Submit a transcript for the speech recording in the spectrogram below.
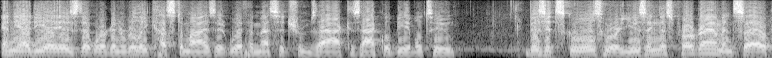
and the idea is that we're going to really customize it with a message from Zach. Zach will be able to visit schools who are using this program, and so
